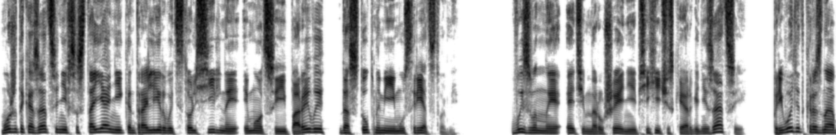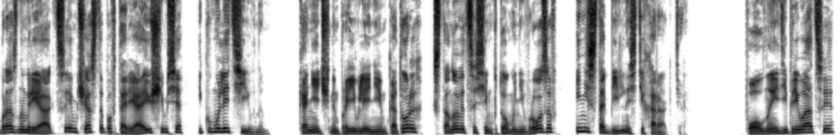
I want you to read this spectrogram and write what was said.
может оказаться не в состоянии контролировать столь сильные эмоции и порывы доступными ему средствами вызванные этим нарушения психической организации, приводят к разнообразным реакциям, часто повторяющимся и кумулятивным, конечным проявлением которых становятся симптомы неврозов и нестабильности характера. Полная депривация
